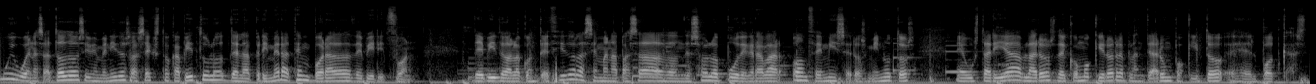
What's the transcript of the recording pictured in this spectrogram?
Muy buenas a todos y bienvenidos al sexto capítulo de la primera temporada de Phone. Debido al acontecido la semana pasada donde solo pude grabar 11 míseros minutos, me gustaría hablaros de cómo quiero replantear un poquito el podcast.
